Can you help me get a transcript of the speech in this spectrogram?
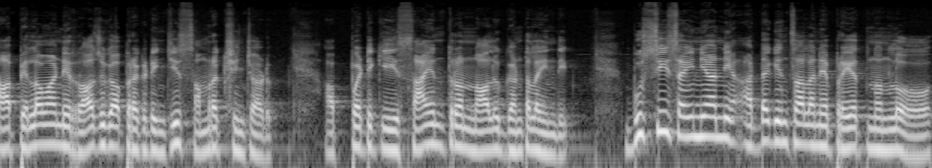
ఆ పిల్లవాడిని రాజుగా ప్రకటించి సంరక్షించాడు. అప్పటికి సాయంత్రం నాలుగు గంటలైంది. బుస్సీ సైన్యాన్ని అడ్డగించాలనే ప్రయత్నంలో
